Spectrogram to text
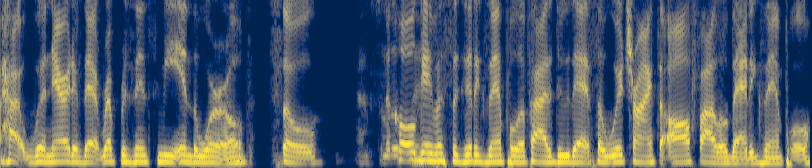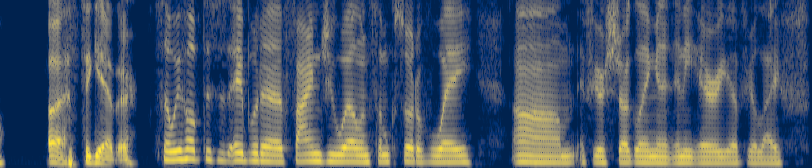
how, the narrative that represents me in the world. So Absolutely. Necole gave us a good example of how to do that. So we're trying to all follow that example, us together. So we hope this is able to find you well in some sort of way. Um, if you're struggling in any area of your life,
